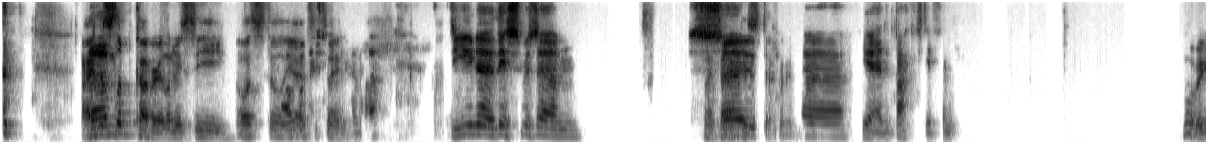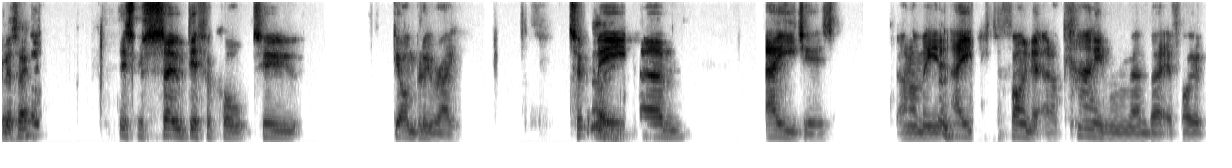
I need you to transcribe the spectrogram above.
I have a Um, slip cover. Let me see. Oh, it's still, yeah, it's the same. Do you know this was um? My so back is different. uh, yeah, the back is different. What were we going to say? This was so difficult to get on Blu-ray. Took me um ages, and I mean Hmm. ages to find it, and I can't even remember if I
